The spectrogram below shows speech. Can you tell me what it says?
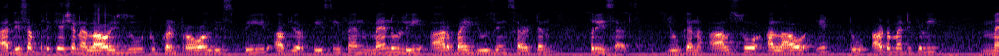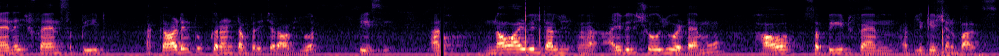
Uh, this application allows you to control the speed of your PC fan manually or by using certain presets. You can also allow it to automatically manage fan speed according to current temperature of your PC and now I will tell you uh, I will show you a demo how speed fan application works.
